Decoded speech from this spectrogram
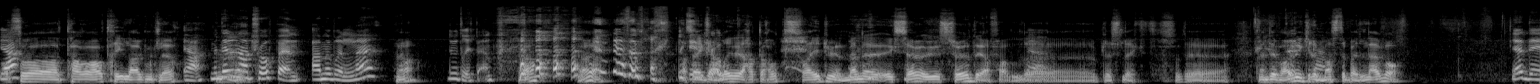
Ja. Og så tar hun av tre lag med klær. Ja, men det er den her tropen. Av med brillene, Ja. Du driter en Ja, ja, ja. det er så merkelig. Altså, jeg har aldri hatt det hot Adrian, men eh, jeg ser jo hun er søt iallfall Ja. uh, plutselig. Så det, men det var jo de grimmeste brillene ever. Ja, det,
